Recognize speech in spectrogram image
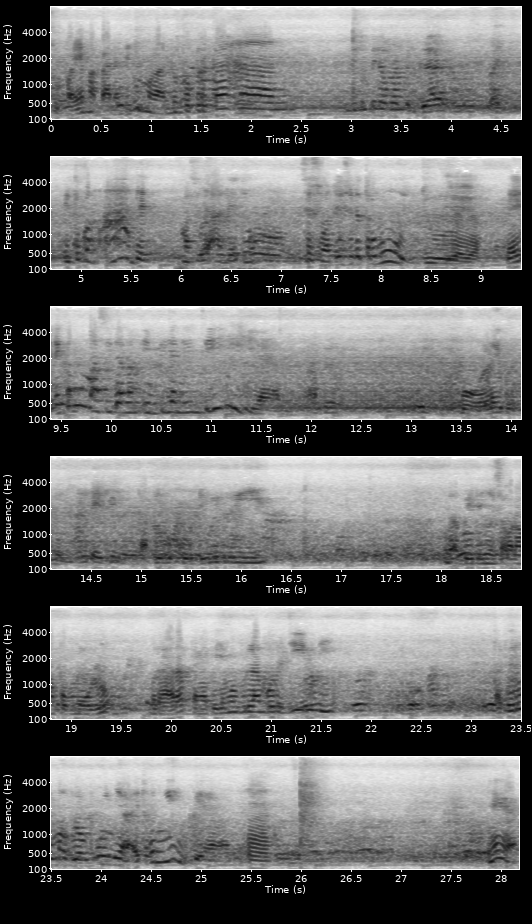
Supaya makanan itu mengandung keberkahan. Itu kan ada. Maksudnya ada itu sesuatu yang sudah terwujud. Iya ya nah ini kan masih dalam impian-impian boleh bermimpi tapi ukur diri. Nggak bedanya seorang pemulung berharap pengen punya mobil Lamborghini. Tapi rumah belum punya. Itu kan impian hmm. ya nggak?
